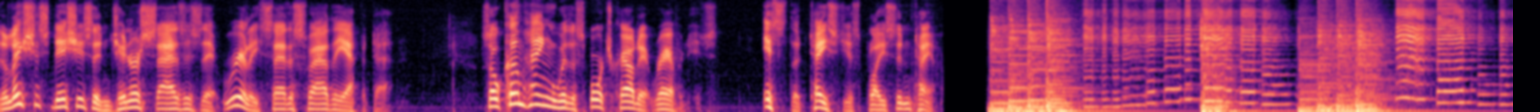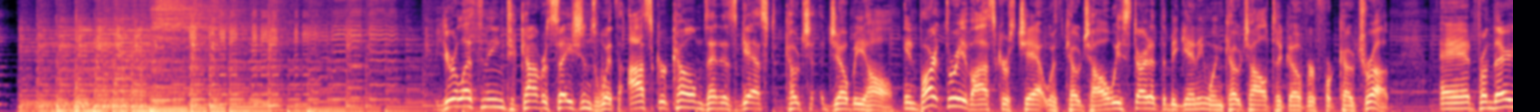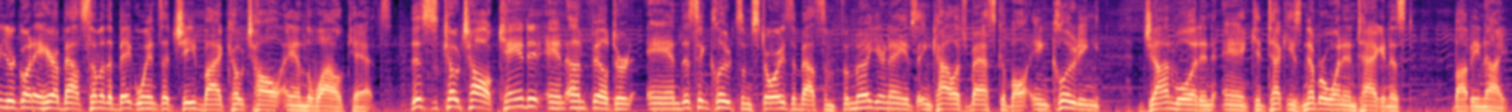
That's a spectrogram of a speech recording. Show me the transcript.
delicious dishes in generous sizes that really satisfy the appetite. So come hang with the sports crowd at Rafferty's. It's the tastiest place in town. You're listening to Conversations with Oscar Combs and his guest, Coach Joe B. Hall. In part three of Oscar's chat with Coach Hall, we start at the beginning when Coach Hall took over for Coach Rupp. And from there, you're going to hear about some of the big wins achieved by Coach Hall and the Wildcats. This is Coach Hall, candid and unfiltered, and this includes some stories about some familiar names in college basketball, including John Wooden and Kentucky's number one antagonist, Bobby Knight.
